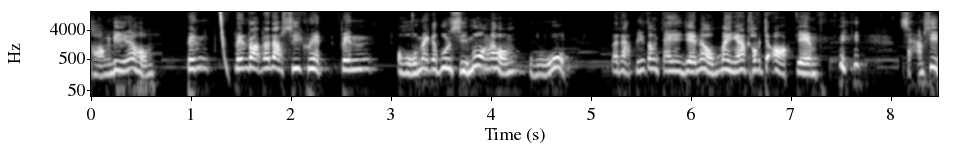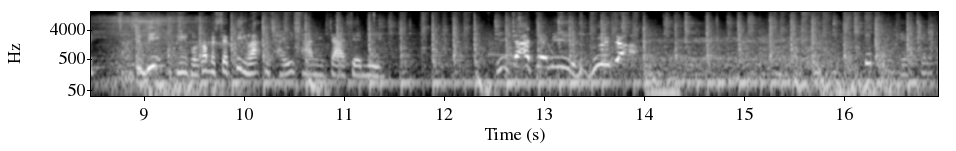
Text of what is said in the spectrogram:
ของดีนะผม เป็นเป็นรอดระดับซีเครตเป็นโอ้โหแมกกาพูนสีม่วงนะผมโอ้โหระดับนี้ต้องใจเย็นๆนะผมไม่งั้นเขาจะออกเกม 30 30วิโอเคผมต้องไปเซตติ้งละใช้วิชานินจาเจบีนินจาเจบีเฮ้ยจ้าติ๊บโอเคโอเคแล้ว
